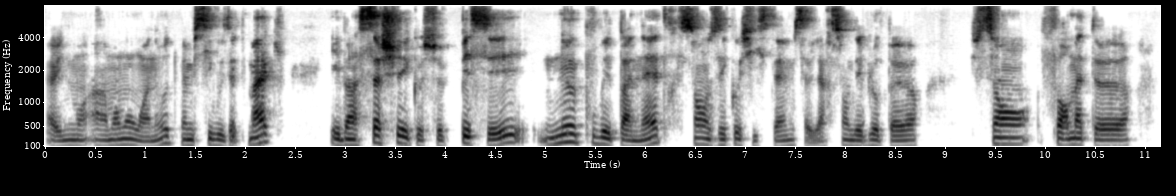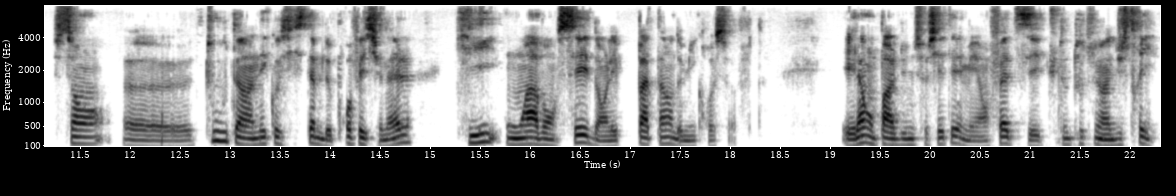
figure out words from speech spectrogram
à, un moment ou un autre, même si vous êtes Mac, eh bien sachez que ce PC ne pouvait pas naître sans écosystème, c'est-à-dire sans développeur, sans formateur, sans euh, tout un écosystème de professionnels qui ont avancé dans les patins de Microsoft. Et là, on parle d'une société, mais en fait, c'est toute une industrie.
